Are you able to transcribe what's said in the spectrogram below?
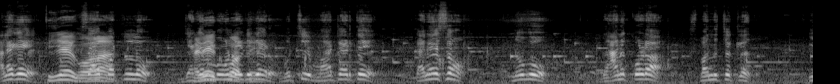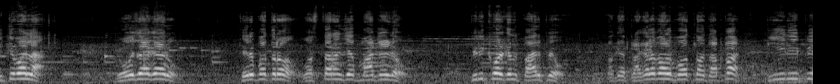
అలాగే. విశాఖపట్నంలో జగన్మోహన్ రెడ్డి గారు వచ్చి మాట్లాడితే కనీసం నువ్వు దానికి కూడా స్పందించట్లేదు. ఇటీవల రోజా గారు తిరుపతిలో వస్తానని చెప్పి మాట్లాడావు. పిరికోడి కింద పారిపోయావు. ఒక ప్రగలబాలు పోతున్నావు తప్ప టీడీపీ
